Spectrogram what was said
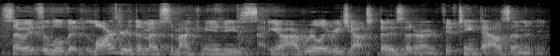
So it's a little bit larger than most of my communities. You know, I really reach out to those that are 15,000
